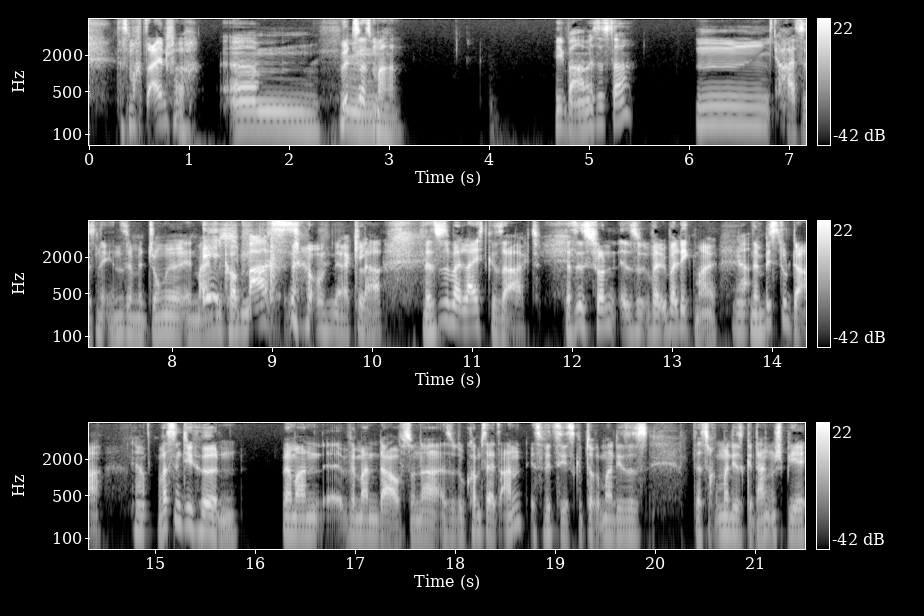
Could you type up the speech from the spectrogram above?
Das macht's einfach. ähm, Würdest du das hm. machen? Wie warm ist es da? Mm, ja, es ist eine Insel mit Dschungel in meinem Ich Kopf. mach's. Und ja, klar. Das ist aber leicht gesagt. Das ist schon, also, weil überleg mal, Ja. dann bist du da. Ja. Was sind die Hürden, wenn man, äh, wenn man da auf so einer, also du kommst ja jetzt an, ist witzig, es gibt doch immer dieses, das ist doch immer dieses Gedankenspiel.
